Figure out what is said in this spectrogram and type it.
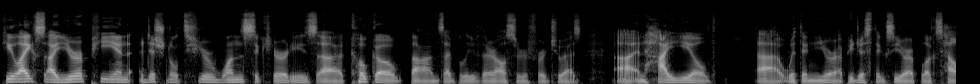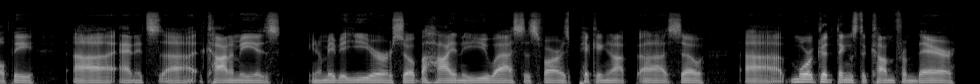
he likes uh, European additional tier one securities, uh, COCO bonds, I believe they're also referred to as, uh, and high yield uh, within Europe. He just thinks Europe looks healthy uh, and its uh, economy is you know maybe a year or so behind the U.S. as far as picking up. Uh, so uh, more good things to come from there.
